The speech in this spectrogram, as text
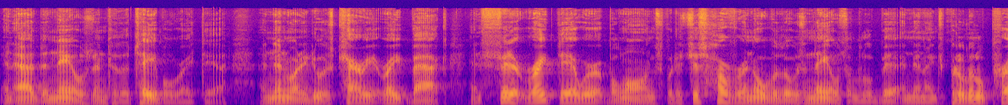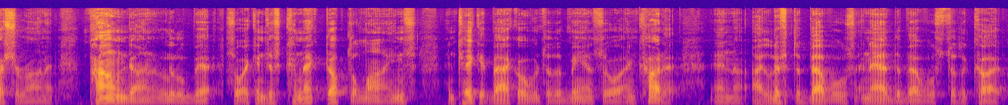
and add the nails into the table right there. And then what I do is carry it right back and fit it right there where it belongs, but it's just hovering over those nails a little bit. And then I put a little pressure on it, pound on it a little bit, so I can just connect up the lines and take it back over to the bandsaw and cut it. And I lift the bevels and add the bevels to the cut.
